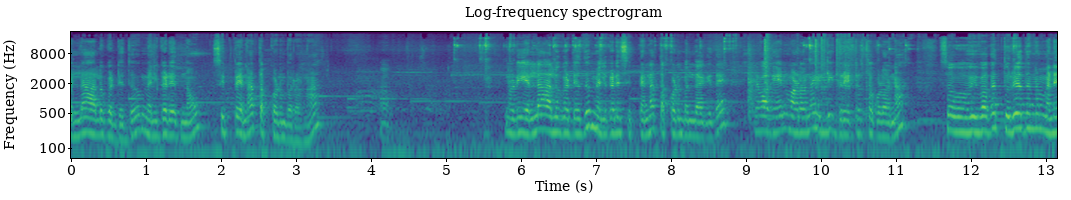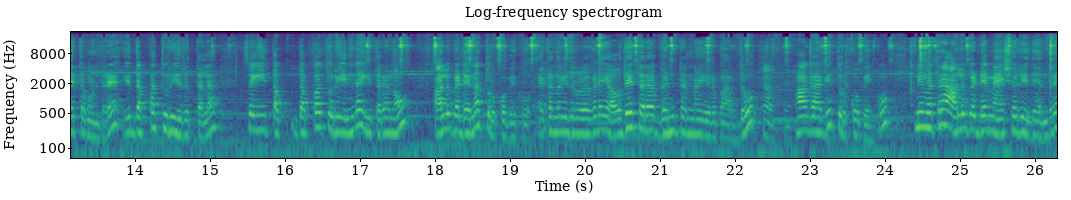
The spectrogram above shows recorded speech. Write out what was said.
ಎಲ್ಲ ಆಲೂಗಡ್ಡೆದು ಮೇಲ್ಗಡೆದು ನಾವು ಸಿಪ್ಪೆನ ತಕ್ಕೊಂಡು ಬರೋಣ. ನೋಡಿ ಎಲ್ಲ ಆಲೂಗಡ್ಡೆದು ಮೇಲ್ಗಡೆ ಸಿಪ್ಪೆನ ತಕ್ಕೊಂಡು ಬಂದಾಗಿದೆ. ಇವಾಗ ಏನು ಮಾಡೋಣ? ಇಲ್ಲಿ ಗ್ರೇಟರ್ ತಗೊಳ್ಳೋಣ. ಸೊ ಇವಾಗ ತುರಿಯೋದನ್ನು ಮನೆ ತಗೊಂಡ್ರೆ ಈ ದಪ್ಪ ತುರಿ ಇರುತ್ತಲ್ಲ ಸೊ ಈ ತಪ್ ದಪ್ಪ ತುರಿಯಿಂದ ಈ ಥರ ನಾವು ಆಲೂಗಡ್ಡೆನ ತುರ್ಕೋಬೇಕು. ಯಾಕಂದ್ರೆ ಇದ್ರೊಳಗಡೆ ಯಾವುದೇ ಥರ ಗಂಟನ್ನು ಇರಬಾರ್ದು. ಹಾಗಾಗಿ ತುರ್ಕೋಬೇಕು. ನಿಮ್ಮ ಹತ್ರ ಆಲೂಗಡ್ಡೆ ಮ್ಯಾಶರ್ ಇದೆ ಅಂದರೆ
